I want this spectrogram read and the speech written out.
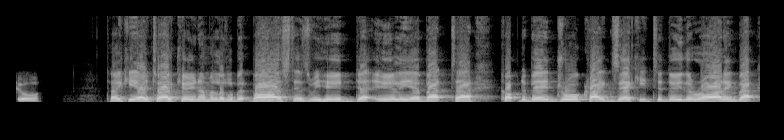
sure. Tokyo Tycoon, I'm a little bit biased as we heard uh, earlier, but uh, copped a bad draw, Craig Zaki, to do the riding, but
